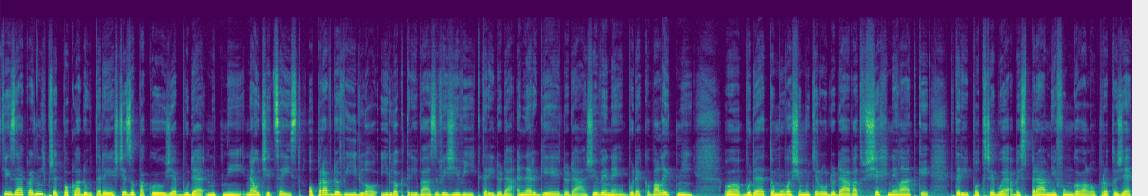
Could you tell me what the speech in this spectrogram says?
těch základních předpokladů tedy ještě zopakuju, že bude nutný naučit se jíst opravdové jídlo, jídlo, který vás vyživí, který dodá energii, dodá živiny, bude kvalitní, bude tomu vašemu tělu dodávat všechny látky, který potřebuje, aby správně fungovalo, protože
